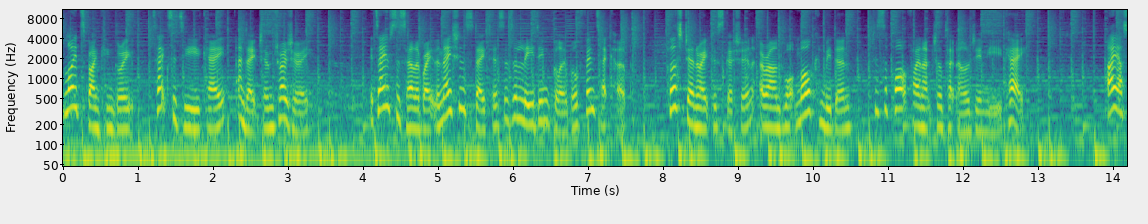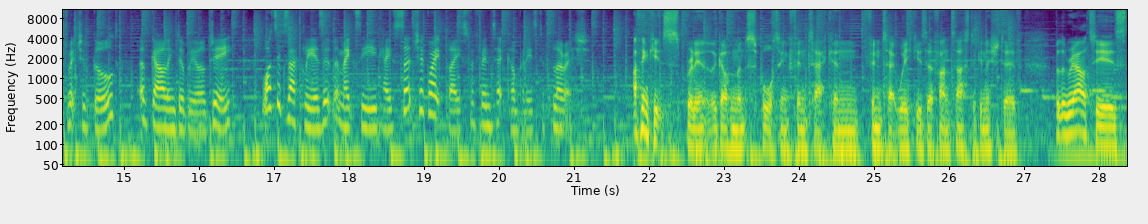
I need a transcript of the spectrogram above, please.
Lloyds Banking Group, TechCity UK and HM Treasury. It aims to celebrate the nation's status as a leading global FinTech hub, plus generate discussion around what more can be done to support financial technology in the UK. I asked Richard Gould of Gowling WLG what exactly is it that makes the UK such a great place for fintech companies to flourish? I think it's brilliant that the government's supporting fintech and FinTech Week is a fantastic initiative. But the reality is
